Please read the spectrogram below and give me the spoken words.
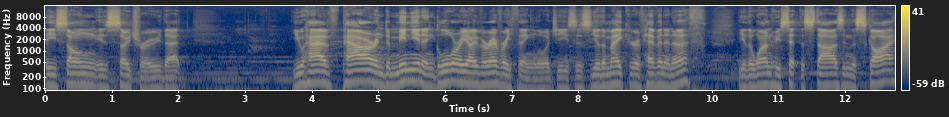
the song is so true that you have power and dominion and glory over everything, Lord Jesus. You're the maker of heaven and earth. You're the one who set the stars in the sky.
